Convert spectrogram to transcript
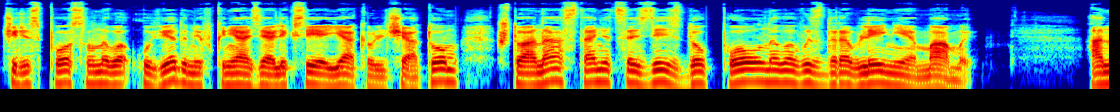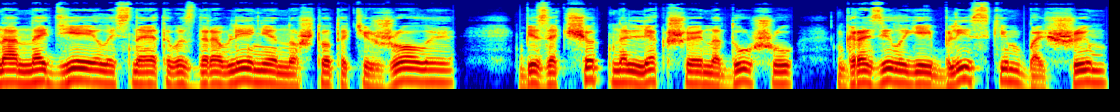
через посланного, уведомив князя Алексея Яковлевича о том, что она останется здесь до полного выздоровления мамы. Она надеялась на это выздоровление, но что-то тяжелое, безотчетно легшее на душу, грозило ей близким, большим,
